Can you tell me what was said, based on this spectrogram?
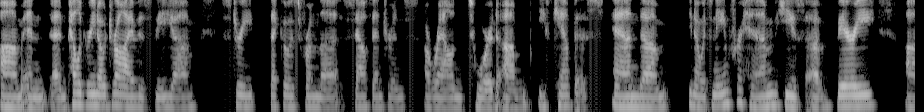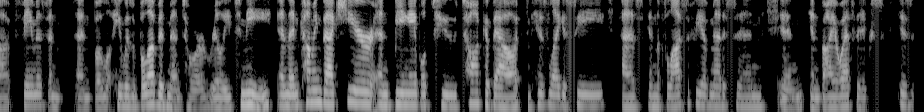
Um, and and Pellegrino Drive is the um, street that goes from the south entrance around toward um, East Campus. And, um, you know, it's named for him. He's a very uh, famous and and he was a beloved mentor really to me and then coming back here and being able to talk about his legacy as in the philosophy of medicine in in bioethics is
